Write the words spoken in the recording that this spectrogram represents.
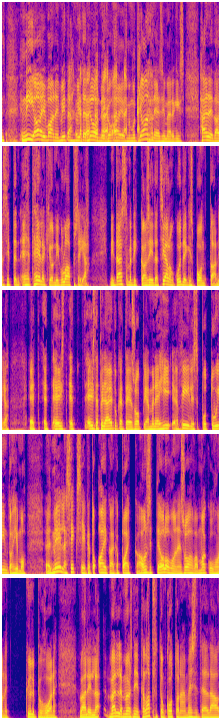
niin aivan, että mitä, mitä ne on niinku aiemmin. Mutta Janne esimerkiksi, hän ei taas sitten, että heilläkin on niinku lapsia. Niin tässä mä tikkaan siitä, että siellä on kuitenkin spontaania. Että et, ei, et, ei sitä pidä etukäteen sopia. Menee hi, fiilis, puttuu intohimo. Et meillä seksi ei kato aika aika paikkaa. On sitten olohuoneen sohva, makuhuone, kylpyhuone välillä. Välillä myös niin, että lapset on kotona ja me esitellään,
